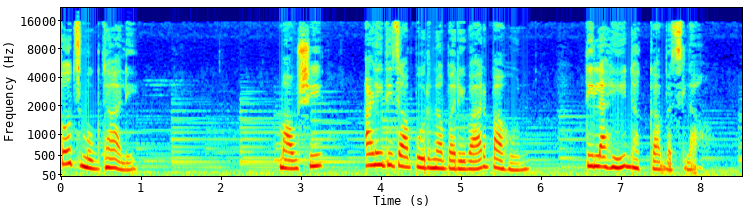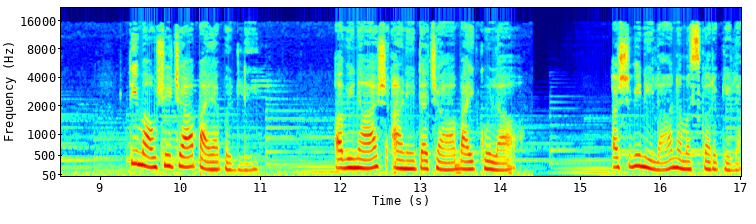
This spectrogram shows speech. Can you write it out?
तोच मुग्ध आली. मावशी आणि तिचा पूर्ण परिवार पाहून तिलाही धक्का बसला. ती मावशीच्या पाया पडली. अविनाश आणि त्याच्या बायकोला अश्विनीला नमस्कार केला.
